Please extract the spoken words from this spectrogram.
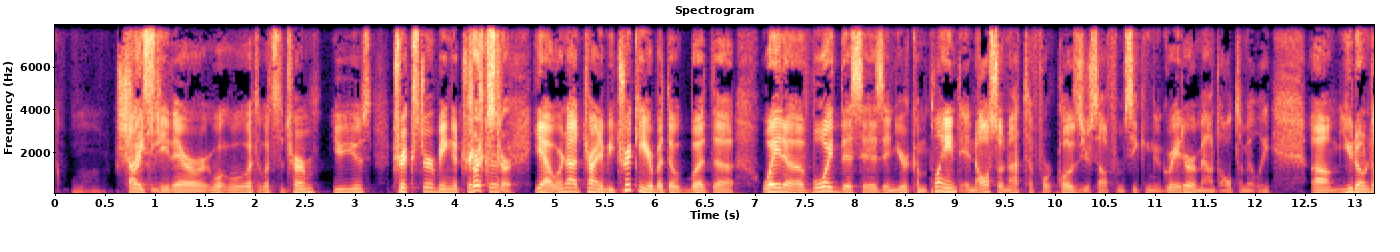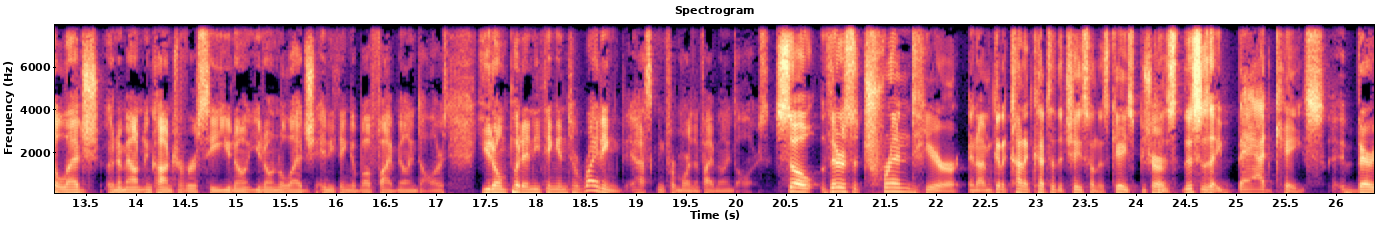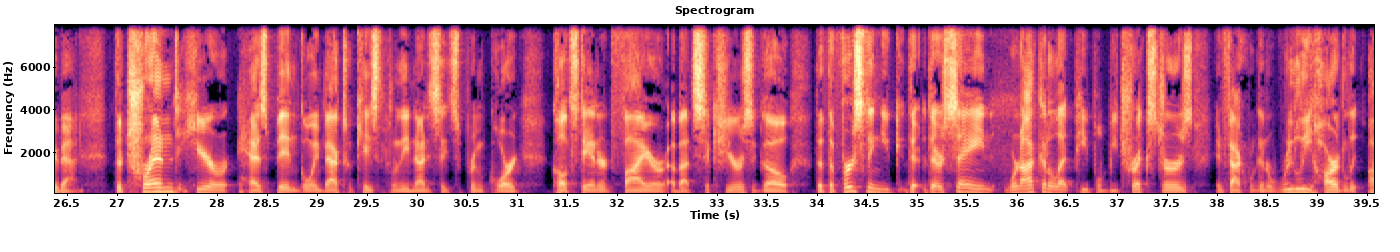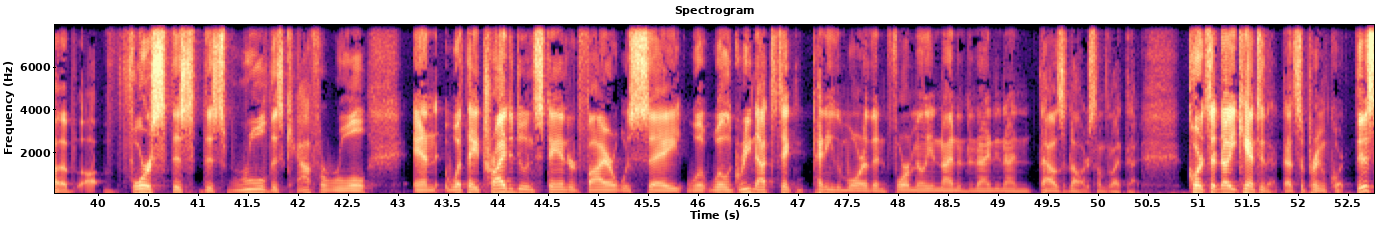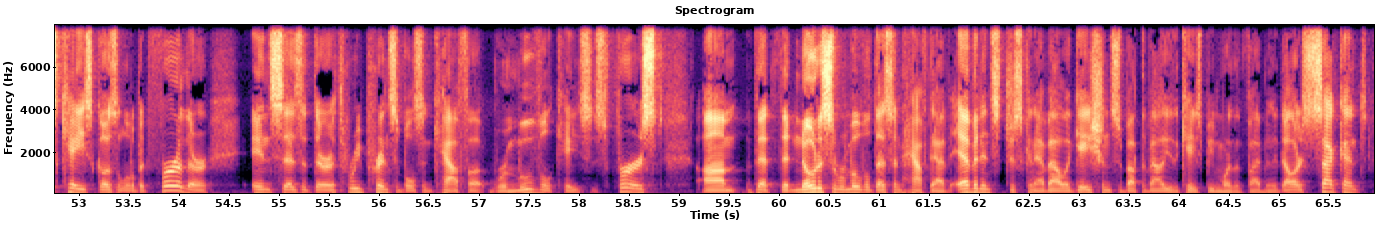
Tricky. shisty there, or what, what, what's the term you use? Trickster, being a trickster. Trickster. Yeah, we're not trying to be tricky here, but the but the way to avoid this is in your complaint, and also not to foreclose yourself from seeking a greater amount. Ultimately, um, you don't allege an amount in controversy. You don't you don't allege anything above five million dollars. You don't put anything into writing asking for more than five million dollars. So there's a trend here, and I'm going to kind of cut to the chase on this case because this is a bad case. Very bad. The trend here has been going back to a case from the United States Supreme Court called Standard Fire about six years ago. That the first thing you they're, saying we're not going to let people be tricksters. In fact, we're going to really hardly uh, force this this rule, this CAFA rule. And what they tried to do in Standard Fire was say we'll, we'll agree not to take penny more than four million nine hundred ninety nine thousand dollars, something like that. Court said no, you can't do that. That's Supreme Court. This case goes a little bit further and says that there are three principles in CAFA removal cases. First, um, that the notice of removal doesn't have to have evidence, just can have allegations about the value of the case being more than $5 million. Second,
